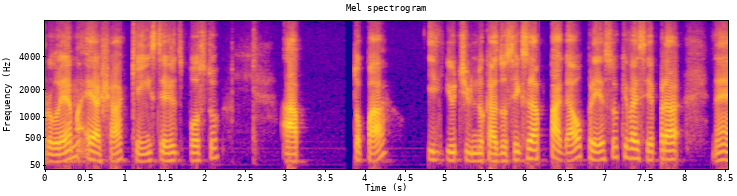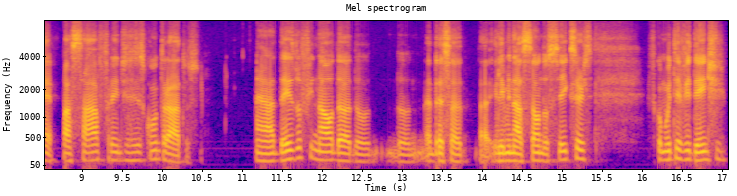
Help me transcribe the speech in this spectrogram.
problema é achar quem esteja disposto a topar e, e, o time, no caso do Sixers, a pagar o preço que vai ser para né, passar à frente esses contratos. Ah, desde o final da, do, do, né, dessa da eliminação dos Sixers, ficou muito evidente,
